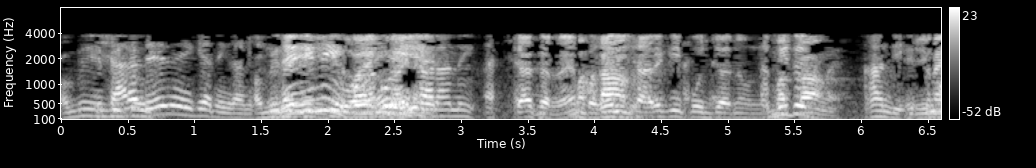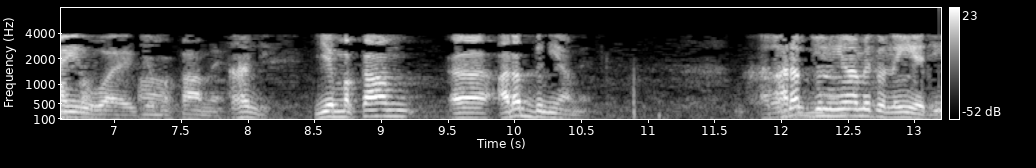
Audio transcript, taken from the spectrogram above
ابھی اشارہ دے دیں کیا؟ نہیں کیا کر رہے ہیں؟ مقام۔ بغیر ہے۔ اشارے کی پہنچ جانا انہوں نے ابھی تو- مقام ہے۔ ہاں جی۔ اتنا ہی۔ ہوا ہے کہ ہاں۔ مقام ہے۔ ہاں جی۔ یہ مقام عرب دنیا میں۔ عرب دنیا میں تو نہیں ہے جی۔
